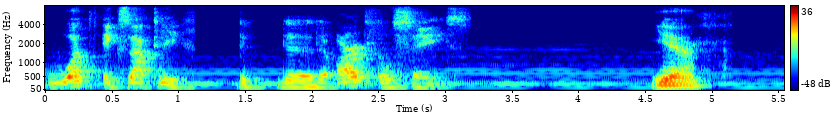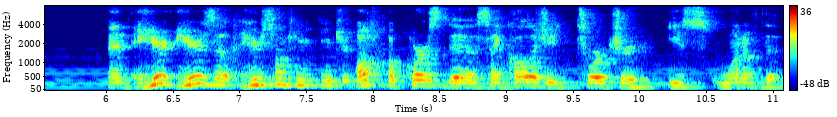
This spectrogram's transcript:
what exactly the the, the article says. Yeah. and here here's a here's something inter- of, of course the psychology torture is one of the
